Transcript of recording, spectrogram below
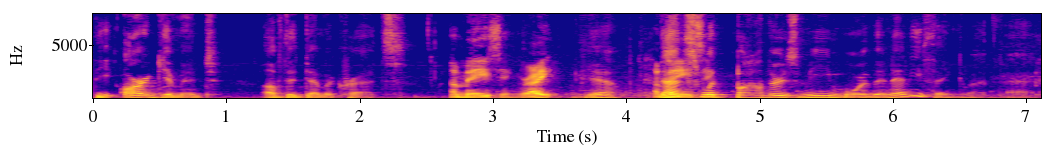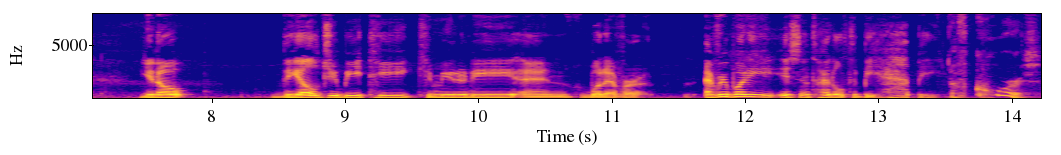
the argument of the Democrats. Amazing, right? Yeah. That's what bothers me more than anything about that. you know, the LGBT community and whatever, everybody is entitled to be happy. Of course.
